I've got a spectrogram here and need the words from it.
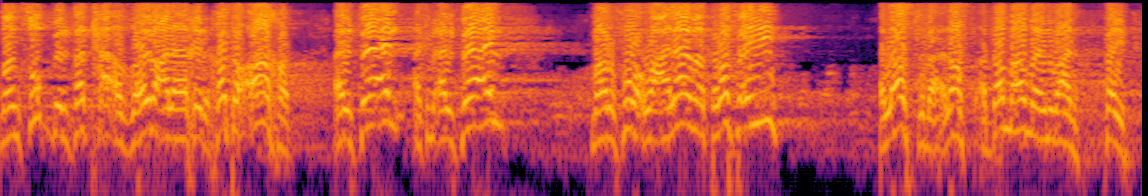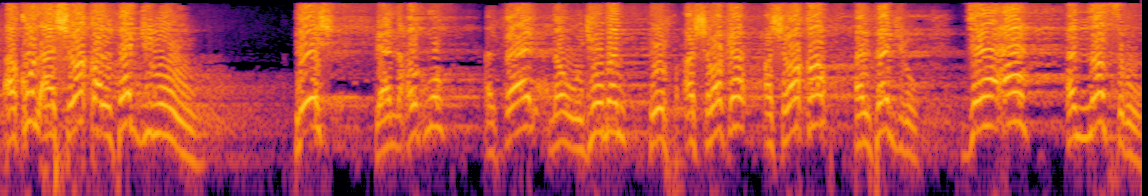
منصوب بالفتحة الظاهرة على آخره. خطأ آخر. الفاعل الفاعل مرفوع. وعلامة رفعه الأصل بقى الأصل. الضم ما ينوب عنه طيب أقول أشرق الفجر. ليش؟ لأن حكمه الفعل أنه وجوبا يرفع أشرق أشرق الفجر. جاء النصر.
